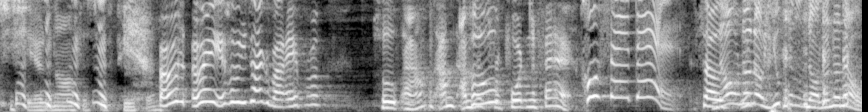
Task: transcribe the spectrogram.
she shared an office with people. Oh wait, who are you talking about, April? Who? I'm, I'm, I'm just reporting the facts. Who said that? So No, no, no. You can no, no, no, no.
